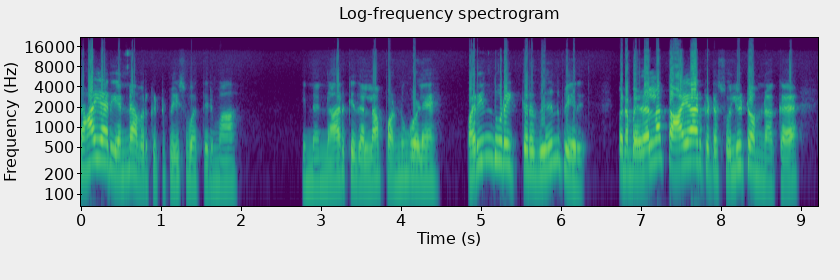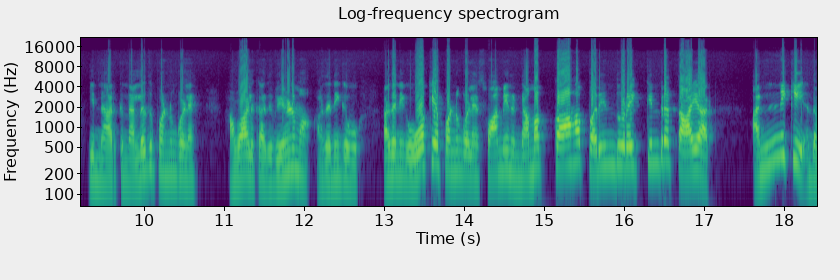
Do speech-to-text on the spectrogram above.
தாயார் என்ன அவர்கிட்ட பேசுவா தெரியுமா? இன்னன்னாருக்கு இதெல்லாம் பண்ணுங்களேன். பரிந்துரைக்கிறதுன்னு பேரு. இப்போ நம்ம இதெல்லாம் தாயார்கிட்ட சொல்லிட்டோம்னாக்க இன்னாருக்கு நல்லது பண்ணுங்களேன் அவளுக்கு அது வேணுமா? அதை நீங்க அதை நீங்க ஓகே பண்ணுங்களேன் சுவாமின்னு நமக்காக பரிந்துரைக்கின்ற தாயார். அன்னைக்கு அந்த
